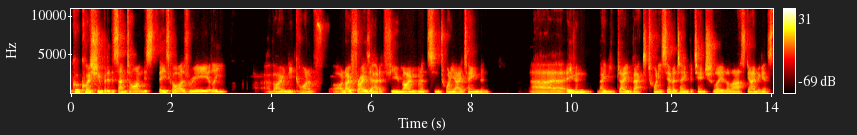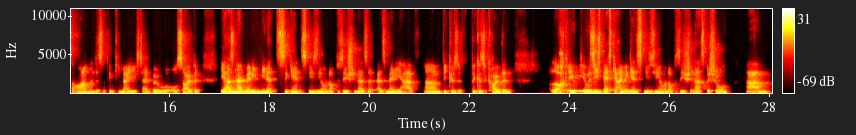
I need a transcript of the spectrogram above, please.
good question, but at the same time, this these guys really have only kind of. I know Fraser had a few moments in 2018 and uh, even maybe dating back to 2017 potentially the last game against the Highlanders. I think he made his debut also, but he hasn't had many minutes against New Zealand opposition as as many have um, because of because of COVID look, it, it, was his best game against New Zealand opposition, that's for sure. Um,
